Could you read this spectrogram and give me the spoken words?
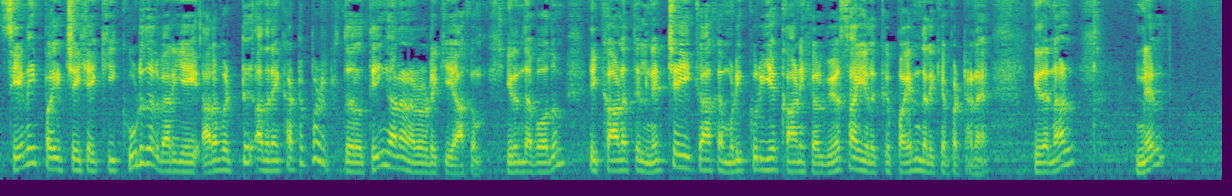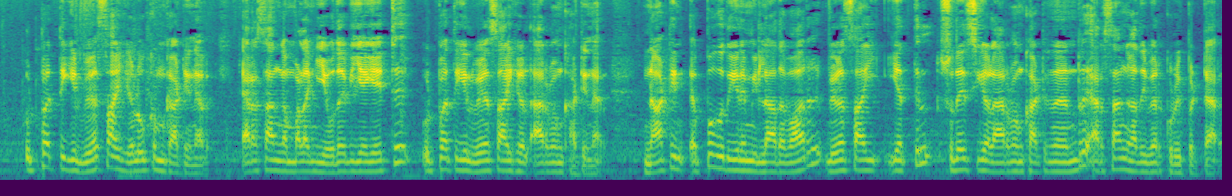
சேனை பயிற்சிகைக்கு கூடுதல் வரியை அறவிட்டு அதனை கட்டுப்படுத்துதல் தீங்கான நடவடிக்கையாகும். இருந்தபோதும் இக்காலத்தில் நெற்செய்கைக்காக முடிக்குரிய காணிகள் விவசாயிகளுக்கு பகிர்ந்தளிக்கப்பட்டன. இதனால் நெல் உற்பத்தியில் விவசாயிகள் ஊக்கம் காட்டினர். அரசாங்கம் வழங்கிய உதவியை ஏற்று உற்பத்தியில் விவசாயிகள் ஆர்வம் காட்டினர். நாட்டின் எப்பகுதியிலும் இல்லாதவாறு விவசாயத்தில் சுதேசிகள் ஆர்வம் காட்டினர் என்று அரசாங்க அதிபர் குறிப்பிட்டார்.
